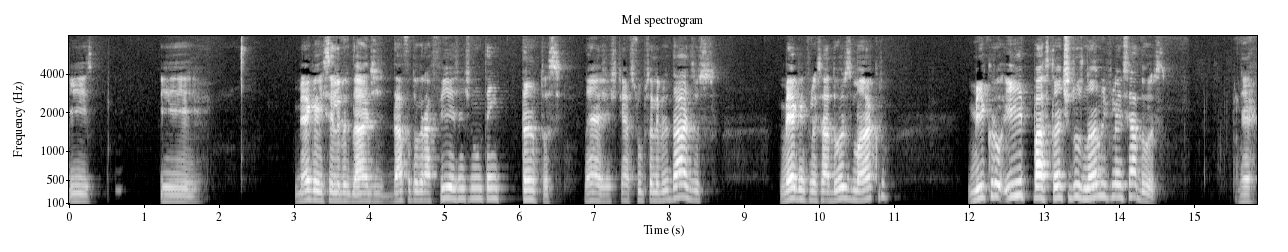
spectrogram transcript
e, e mega e celebridade da fotografia, a gente não tem tanto assim. Né? A gente tem as subcelebridades, os mega influenciadores, macro, micro e bastante dos nano influenciadores. Né?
